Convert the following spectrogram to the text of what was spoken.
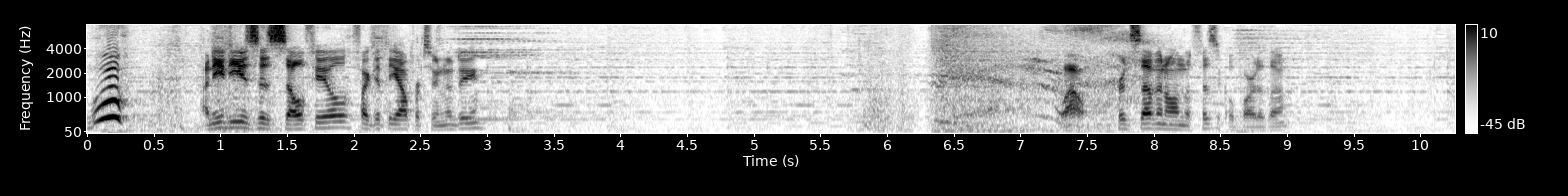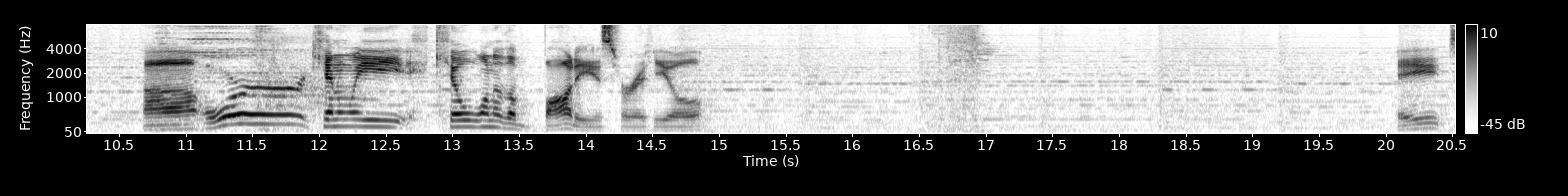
Woo! I need to use his self heal if I get the opportunity. Wow, crit 7 on the physical part of that. Uh, or can we kill one of the bodies for a heal? Eight.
